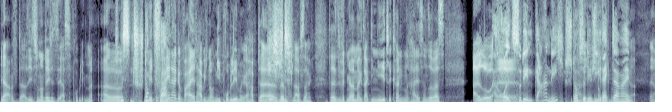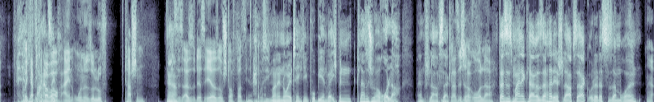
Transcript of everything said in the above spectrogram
Ja, da siehst du natürlich das erste Problem. Ne? Also Du bist ein Stopfer? Mit reiner Gewalt habe ich noch nie Probleme gehabt äh, Echt? mit dem Schlafsack. Da wird mir immer gesagt, die Nähte könnten reißen und sowas. Also Da äh, rollst du den gar nicht? Stopfst ja, du den direkt da rein? Ja, ja. Aber ich habe hab aber auch einen ohne so Lufttaschen. Ja. Das ist also der ist eher so stoffbasiert. Da muss ich mal eine neue Technik probieren, weil ich bin ein klassischer Roller beim Schlafsack. Klassischer Roller. Das ist meine klare Sache, der Schlafsack oder das Zusammenrollen. Ja.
